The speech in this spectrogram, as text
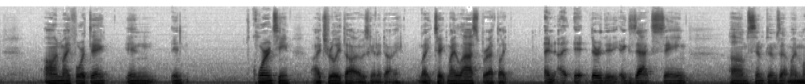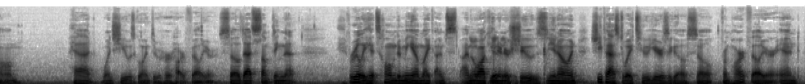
on my fourth day in in quarantine, I truly thought I was going to die. Like take my last breath. Like, and I, it, they're the exact same um, symptoms that my mom had when she was going through her heart failure. So that's something that really hits home to me. I'm like, I'm, I'm No walking in her shoes, you know, and she passed away two years ago. So from heart failure. And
